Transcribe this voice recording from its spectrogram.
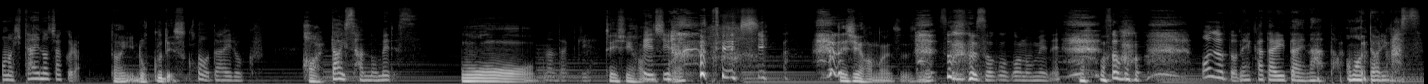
この額のチャクラ第六ですか？そう第6はい。第3の目ですおお。なんだっけ？天津飯ですね。天津 天津飯のやつですね。そうそうここの目ね そうもうちょっとね語りたいなと思っております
